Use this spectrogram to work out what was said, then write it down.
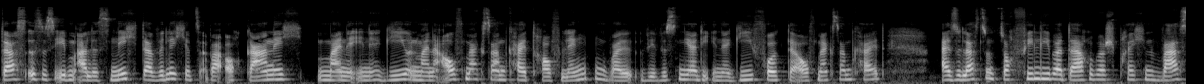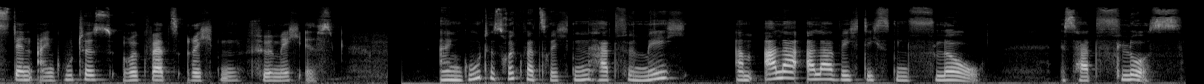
Das ist es eben alles nicht. Da will ich jetzt aber auch gar nicht meine Energie und meine Aufmerksamkeit drauf lenken, weil wir wissen ja, die Energie folgt der Aufmerksamkeit. Also lasst uns doch viel lieber darüber sprechen, was denn ein gutes Rückwärtsrichten für mich ist. Ein gutes Rückwärtsrichten hat für mich am aller, allerwichtigsten Flow. Es hat Fluss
